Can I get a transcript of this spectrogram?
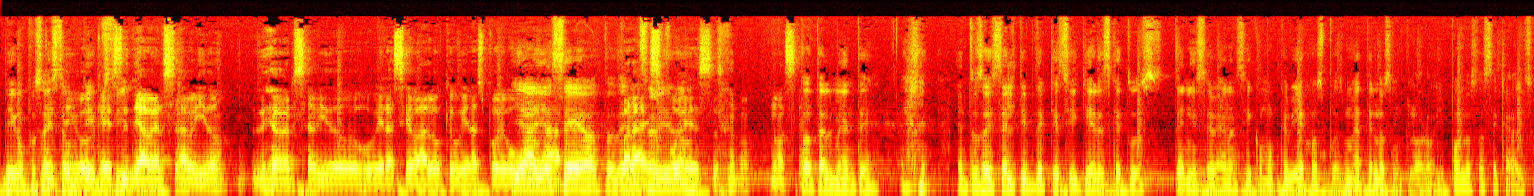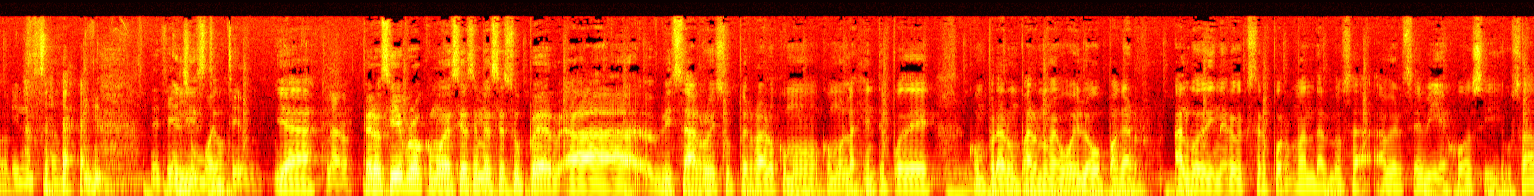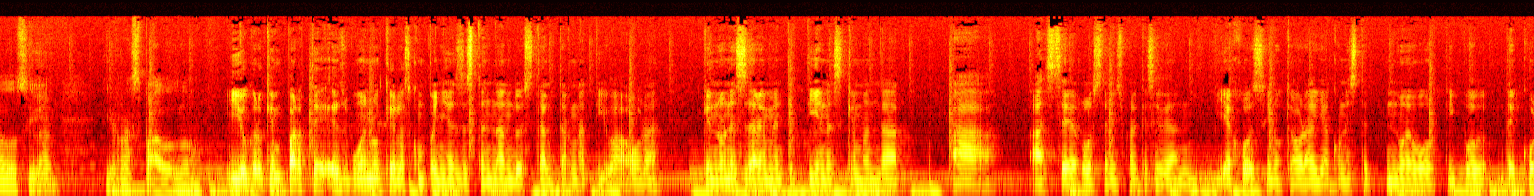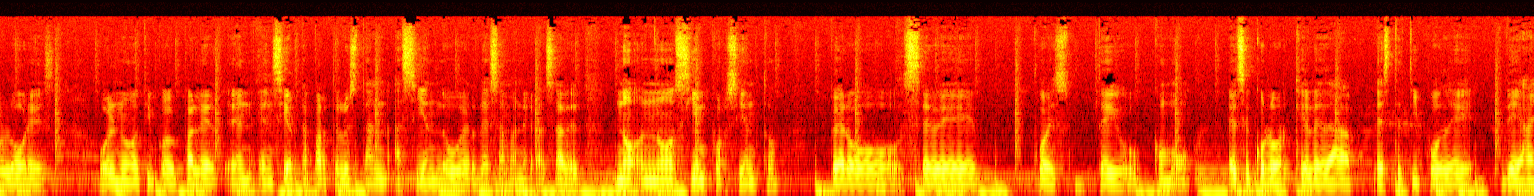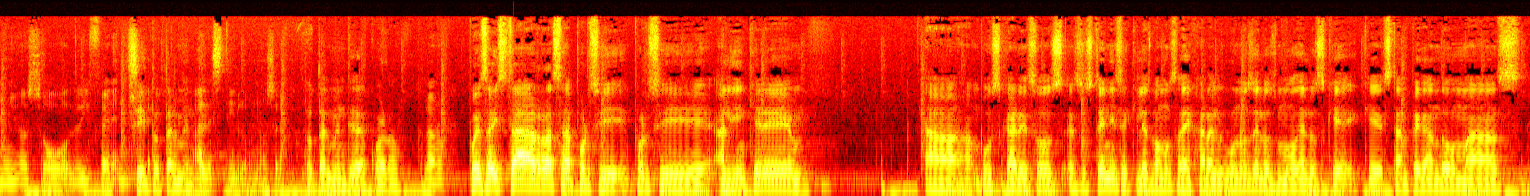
digo, pues ahí está un tip. de haber sabido, de haber sabido hubiera sido algo que hubieras podido ya, Ya sé, para después, no sé. Totalmente. Entonces ahí está el tip de que si quieres que tus tenis se vean así como que viejos, pues mételos en cloro y ponlos a secar al sol. Y listo. Tienes un buen tip. Ya. Claro. Pero sí, bro, como decía, se me hace súper ah, bizarro y súper raro cómo, cómo la gente puede comprar un par nuevo y luego pagar algo de dinero extra por mandarlos a, verse viejos y usados y, y raspados, ¿no? Y yo creo que en parte es bueno que las compañías estén dando esta alternativa ahora que no necesariamente tienes que mandar a, hacer los tenis para que se vean viejos, sino que ahora ya con este nuevo tipo de colores o el nuevo tipo de palette en, en cierta parte lo están haciendo ver de esa manera, ¿sabes? No, no 100%, pero se ve pues te digo, como ese color que le da este tipo de, de años o diferencia sí, totalmente. al estilo, no sé. Totalmente de acuerdo. Claro. Pues ahí está, raza, por si, por si alguien quiere ah, buscar esos, esos tenis. Aquí les vamos a dejar algunos de los modelos que, que están pegando más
